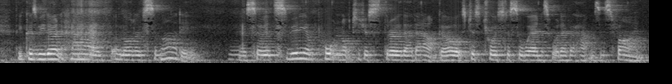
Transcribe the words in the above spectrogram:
because we don't have a lot of samadhi. You know, so it's really important not to just throw that out. Go, oh, it's just choiceless awareness. Whatever happens is fine.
